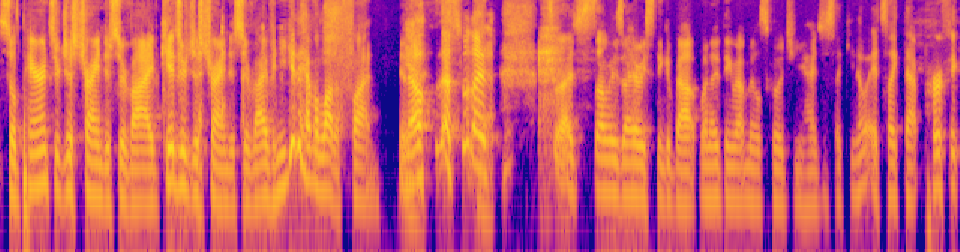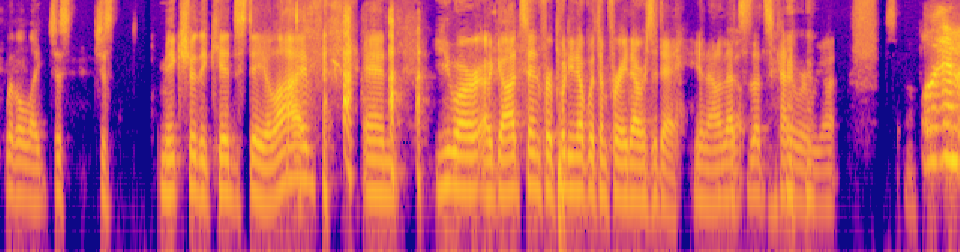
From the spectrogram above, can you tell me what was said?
So parents are just trying to survive. Kids are just trying to survive and you get to have a lot of fun you know? That's what i Yeah. that's what i just always i always think about when i think about middle school junior high just like you know it's like that perfect little like just just make sure the kids stay alive, and you are a godsend for putting up with them for eight hours a day. You know, that's that's kind of where we got. So. Well, and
